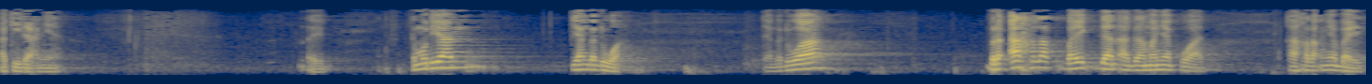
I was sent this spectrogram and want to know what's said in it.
Akidahnya. Baik. Kemudian yang kedua. Yang kedua berakhlak baik dan agamanya kuat. Akhlaknya baik.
